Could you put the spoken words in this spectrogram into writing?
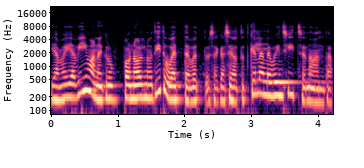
ja meie viimane grupp on olnud iduettevõtlusega seotud, kellele võin siit sõna anda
